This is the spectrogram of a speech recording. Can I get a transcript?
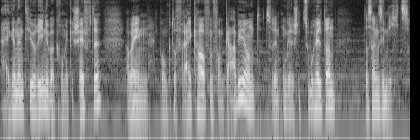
eigenen Theorien über krumme Geschäfte, aber in puncto Freikaufen von Gabi und zu den ungarischen Zuhältern, da sagen sie nichts.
